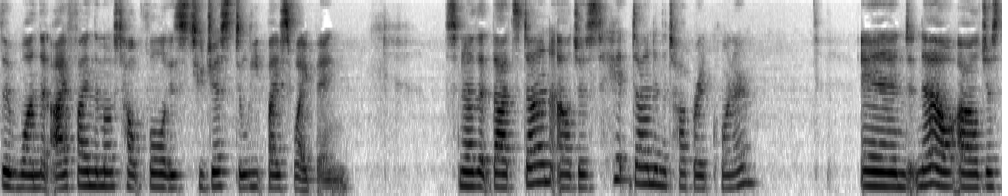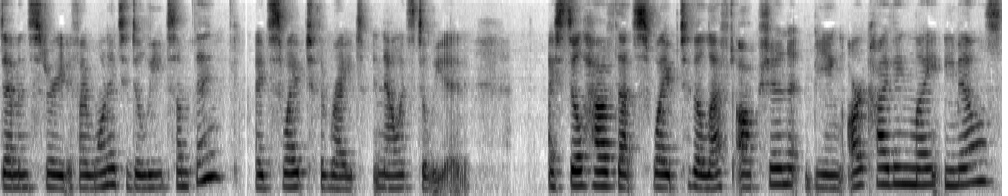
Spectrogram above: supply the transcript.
the one that I find the most helpful is to just delete by swiping. So now that that's done, I'll just hit done in the top right corner. And now I'll just demonstrate if I wanted to delete something, I'd swipe to the right and now it's deleted. I still have that swipe to the left option being archiving my emails,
